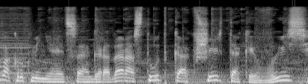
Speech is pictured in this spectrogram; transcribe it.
вокруг меняется, города растут как вширь, так и ввысь.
